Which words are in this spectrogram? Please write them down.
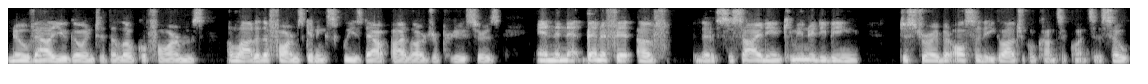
no value going to the local farms, a lot of the farms getting squeezed out by larger producers, and the net benefit of the society and community being destroyed, but also the ecological consequences. So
